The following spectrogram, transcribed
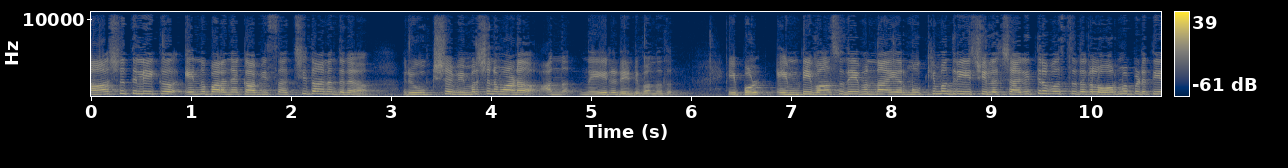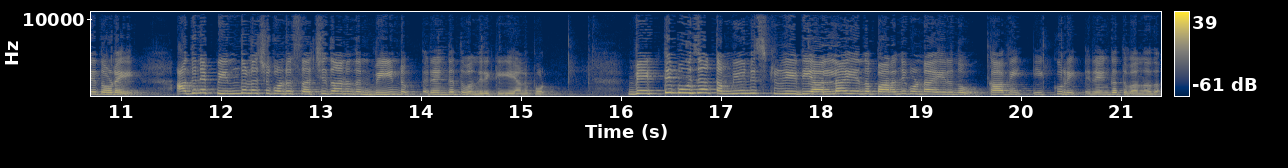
നാശത്തിലേക്ക് എന്ന് പറഞ്ഞ കവി സച്ചിദാനന്ദന് രൂക്ഷ വിമർശനമാണ് അന്ന് നേരിടേണ്ടി വന്നത്. ഇപ്പോൾ എം ടി വാസുദേവൻ നായർ മുഖ്യമന്ത്രിയെ ചില ചരിത്ര വസ്തുതകൾ ഓർമ്മപ്പെടുത്തിയതോടെ അതിനെ പിന്തുണച്ചുകൊണ്ട് സച്ചിദാനന്ദൻ വീണ്ടും രംഗത്ത് വന്നിരിക്കുകയാണ് ഇപ്പോൾ. വ്യക്തിപൂജ കമ്മ്യൂണിസ്റ്റ് രീതി അല്ല എന്ന് പറഞ്ഞുകൊണ്ടായിരുന്നു കവി ഇക്കുറി രംഗത്ത് വന്നത്.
